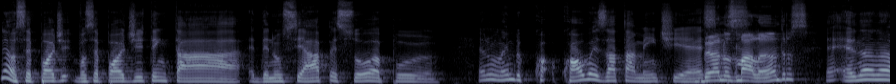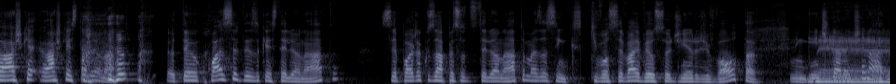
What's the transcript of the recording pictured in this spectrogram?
não, você pode, você pode tentar denunciar a pessoa por. Eu não lembro qual, qual exatamente é. Danos malandros. É, é, não, não, eu acho que é, eu acho que é estelionato. eu tenho quase certeza que é estelionato. Você pode acusar a pessoa de estelionato, mas assim, que você vai ver o seu dinheiro de volta, ninguém te garante nada.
